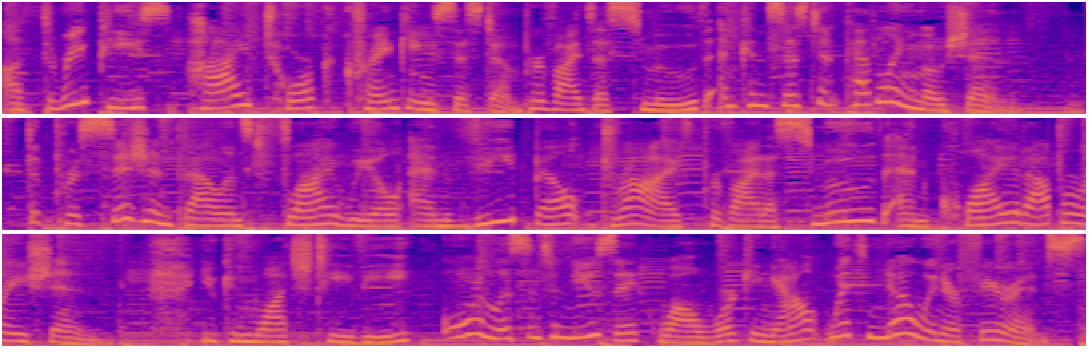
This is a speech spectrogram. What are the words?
A three piece high torque cranking system provides a smooth and consistent pedaling motion. The precision balanced flywheel and V belt drive provide a smooth and quiet operation. You can watch TV or listen to music while working out with no interference.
